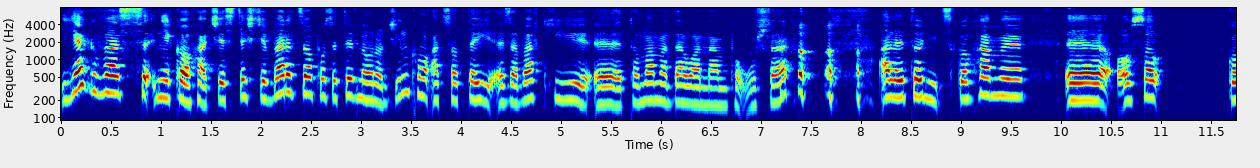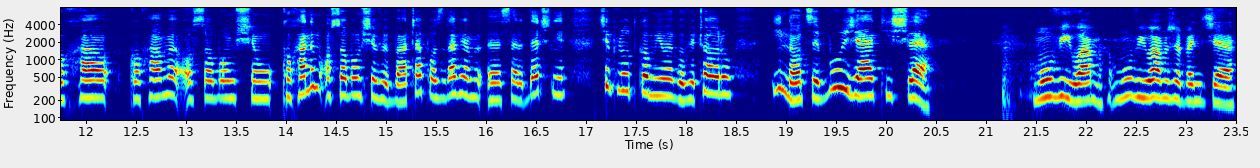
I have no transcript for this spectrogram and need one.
Jak was nie kochać? Jesteście bardzo pozytywną rodzinką, a co tej zabawki e, to mama dała nam po uszach. Ale to nic. Kochamy e, oso kocha kochamy osobom się, kochanym osobom się wybacza. Pozdrawiam e, serdecznie, cieplutko, miłego wieczoru i nocy. Buziaki śle. Mówiłam, mówiłam, że będzie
